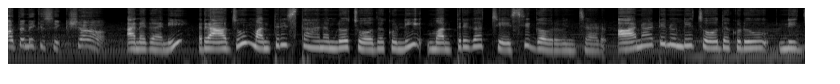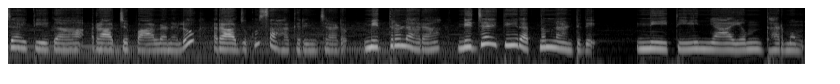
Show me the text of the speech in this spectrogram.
అతనికి శిక్ష. అనగాని రాజు మంత్రి స్థానంలో చోదకుణ్ణి మంత్రిగా చేసి గౌరవించాడు. ఆనాటి నుండి చోదకుడు నిజాయితీగా రాజ్య పాలనలో రాజుకు సహకరించాడు. మిత్రులారా నిజాయితీ రత్నం లాంటిది. నీతి న్యాయం ధర్మం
